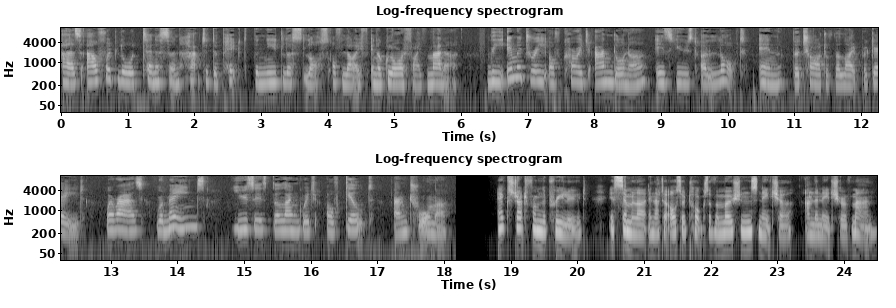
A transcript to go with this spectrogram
as Alfred Lord Tennyson had to depict the needless loss of life in a glorified manner. The imagery of courage and honour is used a lot in The Charge of the Light Brigade, whereas Remains uses the language of guilt and trauma. Extract from the prelude is similar in that it also talks of emotions, nature, and the nature of man.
